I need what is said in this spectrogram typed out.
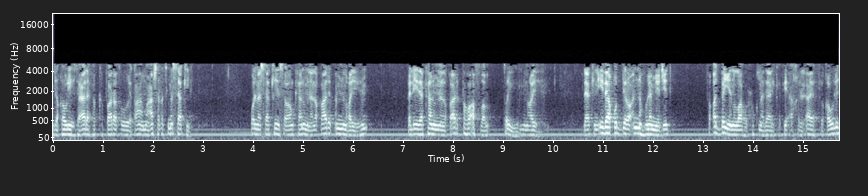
لقوله تعالى فكفارته إطعام عشرة مساكين. والمساكين سواء كانوا من الأقارب أم من غيرهم بل إذا كانوا من الأقارب فهو أفضل طيب. من غيرهم. لكن إذا قدر أنه لم يجد فقد بين الله حكم ذلك في آخر الآية في قوله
